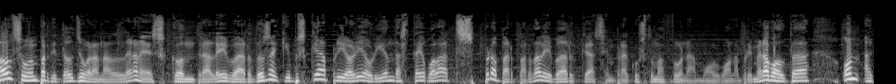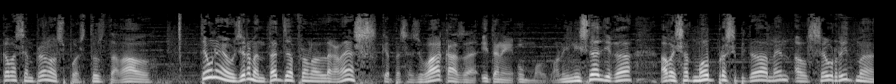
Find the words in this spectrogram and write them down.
El següent partit el jugaran el Leganés contra l'Eibar, dos equips que a priori haurien d'estar igualats, però per part de l'Eibar, que sempre acostuma a fer una molt bona primera volta, on acaba sempre en els puestos de dalt. Té un lleuger avantatge front al Leganés, que pese a jugar a casa i tenir un molt bon inici de Lliga, ha baixat molt precipitadament el seu ritme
